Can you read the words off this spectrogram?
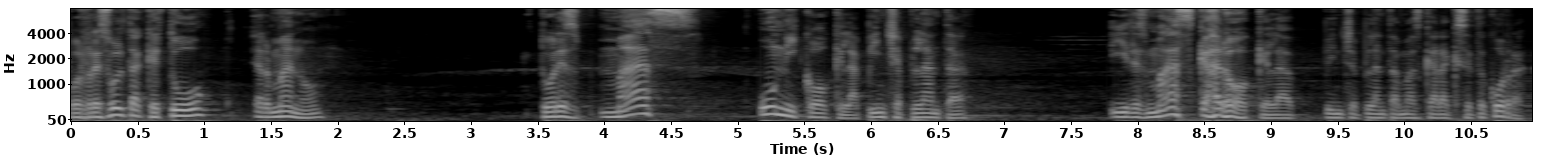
Pues resulta que tú, hermano, tú eres más único que la pinche planta y eres más caro que la pinche planta más cara que se te ocurra.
